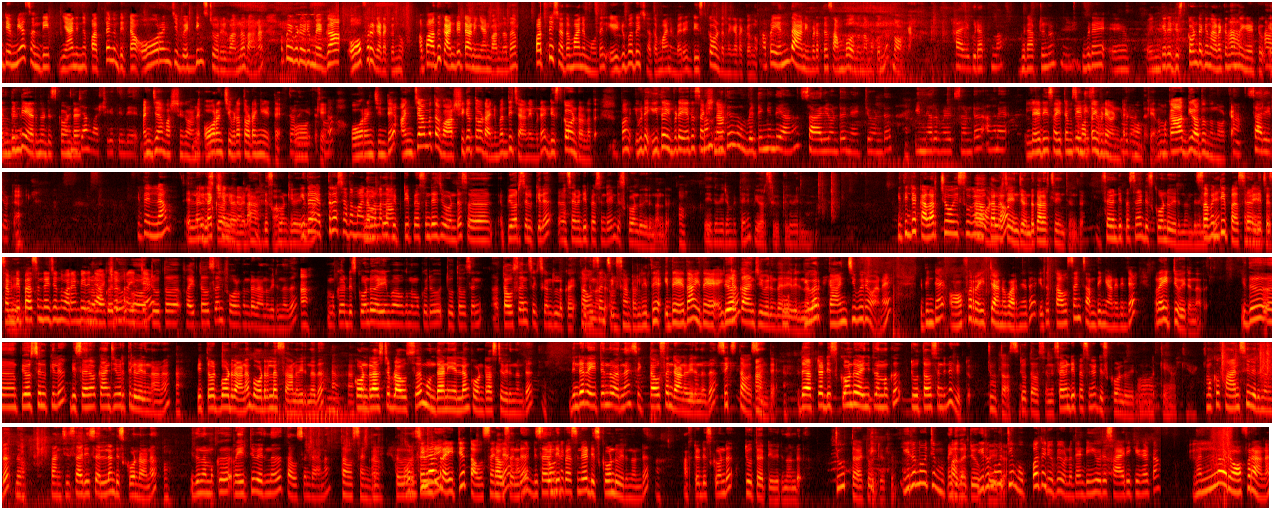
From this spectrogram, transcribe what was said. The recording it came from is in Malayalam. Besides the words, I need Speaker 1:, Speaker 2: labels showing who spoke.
Speaker 1: ഞാൻ രമ്യ സന്ദീപ് ഞാൻ ഇന്ന് പത്തനംതിട്ട ഓറഞ്ച് വെഡ്ഡിംഗ് സ്റ്റോറിൽ വന്നതാണ്. അപ്പോൾ ഇവിടെ ഒരു മെഗാ ഓഫർ കിടക്കുന്നു. അപ്പോൾ അത് കണ്ടിട്ടാണ് ഞാൻ വന്നത്. പത്ത് ശതമാനം മുതൽ എഴുപത് ശതമാനം വരെ ഡിസ്കൗണ്ട് എന്ന് കിടക്കുന്നു. അപ്പോൾ എന്താണ് ഇവിടുത്തെ സംഭവം എന്ന് നമുക്കൊന്ന് നോക്കാം.
Speaker 2: Hi good afternoon
Speaker 1: good afternoon ഇവിടെ ഭയങ്കര ഡിസ്കൗണ്ട് ഒക്കെ നടക്കുന്നെന്ന് കേട്ടു. എന്തിന്റെ ആയിരുന്നു ഡിസ്കൗണ്ട്
Speaker 2: അഞ്ചാം വാർഷികത്തിന്റെ
Speaker 1: അഞ്ചാം വാർഷികമാണ്. ഓറഞ്ച് ഇവിടെ തുടങ്ങിയിട്ട്. ഓക്കെ ഓറഞ്ചിന്റെ അഞ്ചാമത്തെ വാർഷികത്തോടനുബന്ധിച്ചാണ് ഇവിടെ ഡിസ്കൗണ്ട് ഉള്ളത്. അപ്പം ഇവിടെ ഇത് ഇവിടെ ഏത് സെക്ഷനാണ്
Speaker 2: ഇത് വെഡിങ്ങിന്റെ ആണ് സാരി ഉണ്ട് നെറ്റും ഉണ്ട് ഇന്നർ വെയർസ് ഉണ്ട് അങ്ങനെ
Speaker 1: ലേഡീസ് ഐറ്റംസ് മൊത്തം ഇവിടെ ഉണ്ട്. ഓക്കെ നമുക്ക് ആദ്യം അതൊന്ന് നോക്കാം.
Speaker 2: സാരിയിലോട്ട്
Speaker 1: ഇതെല്ലാം
Speaker 3: എല്ലാം ഡിസ്കൗണ്ട്
Speaker 1: ഇത് എത്ര ശതമാനം
Speaker 3: നമുക്ക് ഫിഫ്റ്റി പെർസെന്റേജും ഉണ്ട്. പ്യുവർ സിൽക്കിൽ സെവന്റി പെർസെന്റേജ് ഡിസ്കൗണ്ട് വരുന്നുണ്ട്. ഇത് വരുമ്പോഴത്തേനും പ്യുവർ സിൽക്കിൽ വരുന്നുണ്ട്.
Speaker 1: ഇതിന്റെ കളർ ചോയ്സുകൾ
Speaker 3: കളർ ചേഞ്ച് ഉണ്ട് കളർ ചേഞ്ച് ഉണ്ട്. സെവന്റി പെർസെന്റ് ഡിസ്കൗണ്ട് വരുന്നുണ്ട്
Speaker 1: സെവന്റി പെർസെന്റേജ് സെവന്റി പെർസെന്റേജ് എന്ന് പറയുമ്പോൾ ഇതിന്റെ actual rate
Speaker 3: five thousand four hundred ആണ് വരുന്നത്. നമുക്ക് ഡിസ്കൗണ്ട് കഴിയുമ്പോൾ നമുക്ക് നമുക്കൊരു ടു തൗസൻഡ് തൗസൻഡ് സിക്സ് ഹൺഡ്രഡിലൊക്കെ
Speaker 1: തൗസൻഡ് സിക്സ് ഹൺഡ്രഡിൽ ഇത് ഇത് ഏതാ? ഇത്
Speaker 3: പ്യുവർ കാഞ്ചീപുരം തന്നെ വരുന്നത്.
Speaker 1: പ്യുവർ കാഞ്ചീപുരം ആണ് ഇതിന്റെ ഓഫർ റേറ്റ് ആണ് പറഞ്ഞത്. ഇത് തൗസൻഡ് സംതിങ് ആണ് ഇതിന്റെ റേറ്റ് വരുന്നത്.
Speaker 3: ഇത് പ്യുവർ സിൽക്കിൽ ഡിസൈനർ കാഞ്ചീപുരത്തിൽ വരുന്നതാണ്. വിത്തൗട്ട് ബോർഡർ ആണ്. ബോർഡർലെസ് ആണ് വരുന്നത്. കോൺട്രാസ്റ്റ് ബ്ലൗസ് മുന്താണി എല്ലാം കോൺട്രാസ്റ്റ് വരുന്നുണ്ട്. ഇതിന്റെ റേറ്റ് എന്ന് പറഞ്ഞാൽ സിക്സ് തൗസൻഡ് ആണ് വരുന്നത്.
Speaker 1: സിക്സ് തൗസൻഡ്
Speaker 3: ഇത് ആഫ്റ്റർ ഡിസ്കൗണ്ട് കഴിഞ്ഞിട്ട് നമുക്ക് ടു തൗസൻഡിന് കിട്ടും.
Speaker 1: Two thousand
Speaker 3: seventy percent discount വരും
Speaker 1: ഓക്കെ ഓക്കെ
Speaker 3: നമുക്ക് ഫാൻസി വരുന്നുണ്ട്. ഫാൻസി സാരീസ് എല്ലാം ഡിസ്കൗണ്ട് ആണ്. ഇത് നമുക്ക് റേറ്റ് വരുന്നത് തൗസൻഡ് ആണ്.
Speaker 1: തൗസൻഡ്
Speaker 3: സെവന്റി പെർസെന്റ് ഡിസ്കൗണ്ട് വരുന്നുണ്ട്. ആഫ്റ്റർ ഡിസ്കൗണ്ട് ടു തേർട്ടി വരുന്നുണ്ട്.
Speaker 1: ടു തേർട്ടി ഇരുന്നൂറ്റി മുപ്പത് ഇരുന്നൂറ്റി മുപ്പത് രൂപയുള്ളൂ ഈ ഒരു സാരിക്ക് കേട്ടോ. നല്ലൊരു ഓഫറാണ്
